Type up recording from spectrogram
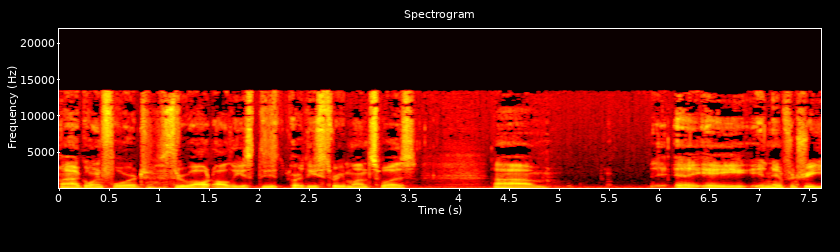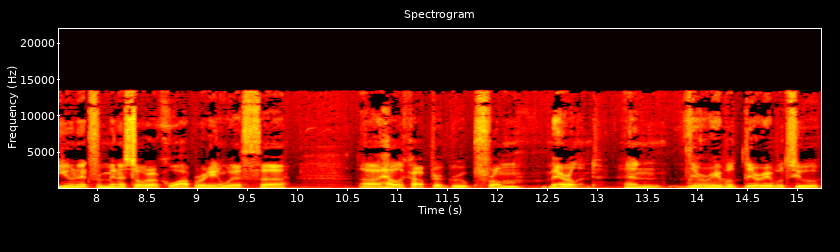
uh, going forward throughout all these, these or these three months was, um, a, a an infantry unit from Minnesota cooperating with uh, a helicopter group from Maryland, and they were able they were able to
